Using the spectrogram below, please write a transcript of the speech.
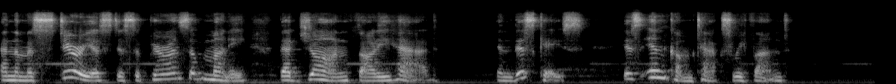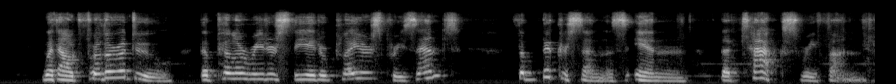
and the mysterious disappearance of money that John thought he had. In this case, his income tax refund. Without further ado, the Pillar Readers Theater Players present The Bickersons in The Tax Refund.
